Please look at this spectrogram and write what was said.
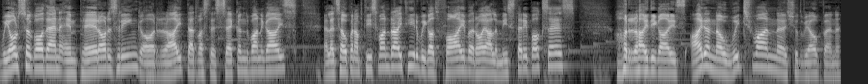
We also got an Emperor's ring. Alright, that was the second one, guys. Uh, let's open up this one right here. We got five Royal Mystery boxes. Alrighty guys, I don't know which one uh, should we open.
